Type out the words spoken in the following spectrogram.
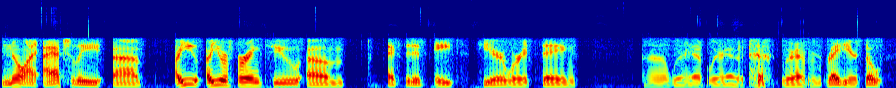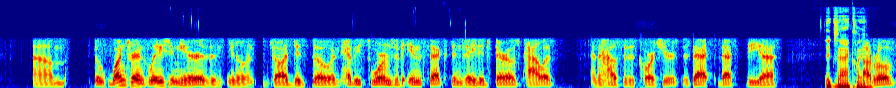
No, I, I actually. Uh, are you are you referring to um, Exodus eight here, where it's saying, uh, where have where have it, where have right here? So, um, so one translation here is, in, you know, and God did so, and heavy swarms of insects invaded Pharaoh's palace and the house of his courtiers. Is that that's the uh, exactly Arov?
